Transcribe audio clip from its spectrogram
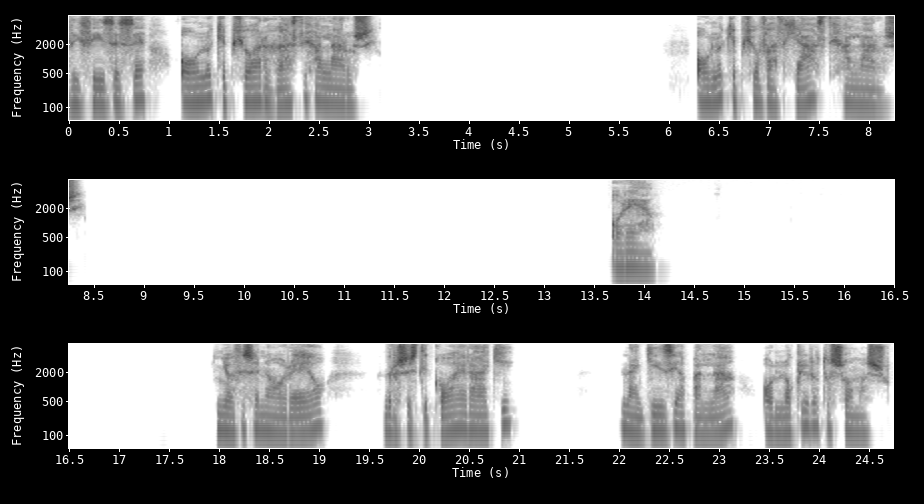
Βυθίζεσαι όλο και πιο αργά στη χαλάρωση. Όλο και πιο βαθιά στη χαλάρωση. Ωραία. Νιώθεις ένα ωραίο, δροσιστικό αεράκι να αγγίζει απαλά ολόκληρο το σώμα σου.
